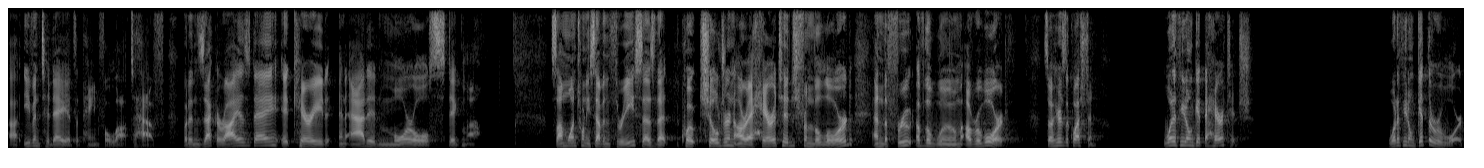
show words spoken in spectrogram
Uh, even today, it's a painful lot to have. But in Zechariah's day, it carried an added moral stigma. Psalm 127:3 says that, quote, children are a heritage from the Lord, and the fruit of the womb a reward. So here's the question What if you don't get the heritage? What if you don't get the reward?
